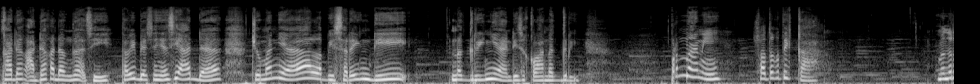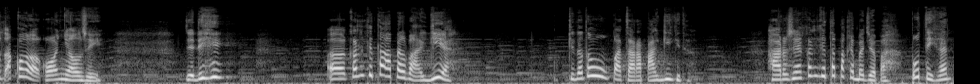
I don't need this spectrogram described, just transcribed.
kadang ada kadang enggak sih. Tapi biasanya sih ada. Cuman ya lebih sering di negerinya, di sekolah negeri. Pernah nih suatu ketika menurut aku nggak konyol sih. Jadi uh, kan kita apel pagi ya kita tuh upacara pagi gitu. Harusnya kan kita pakai baju apa? Putih kan?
